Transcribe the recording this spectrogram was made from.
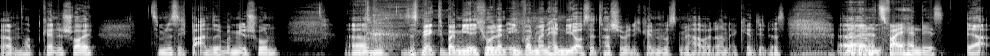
ähm, habt keine Scheu. Zumindest nicht bei anderen, bei mir schon. Ähm, das merkt ihr bei mir, ich hole dann irgendwann mein Handy aus der Tasche, wenn ich keine Lust mehr habe. Daran erkennt ihr das. Ja, deine Ähm, zwei Handys. ja,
